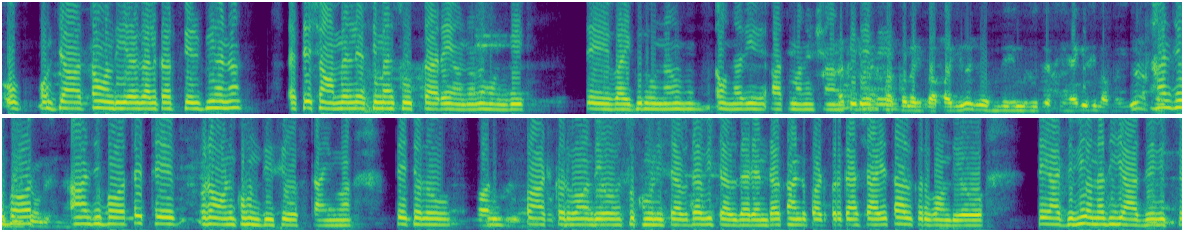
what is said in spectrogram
ਉਹ ਉਹ ਯਾਦ ਤਾਂ ਆਉਂਦੀ ਹੈ ਗੱਲ ਕਰ, ਫਿਰ ਵੀ ਹਨਾ ਇੱਥੇ ਸ਼ਾਮਿਲ ਨੇ ਅਸੀਂ ਮਹਿਸੂਸ ਕਰ ਰਹੇ ਹਾਂ ਉਹਨਾਂ ਨੂੰ ਹੁਣ ਵੀ। ਤੇ ਵਾਹਿਗੁਰੂ ਉਹਨਾਂ ਨੂੰ ਉਹਨਾਂ ਦੀ ਆਤਮਾ ਨੂੰ ਸ਼ਾਂਤੀ ਦੇਵੇ। ਪਤਾ ਲੱਗੀ ਬਾਬਾ ਜੀ ਨਾ ਜੋ ਹੁੰਦੀ ਸੀ ਮੌਜੂਦ ਇੱਥੇ ਹੈਗੀ ਸੀ ਬਾਬਾ ਜੀ ਨਾ ਹਾਂਜੀ ਬਹੁਤ। ਹਾਂਜੀ ਬਹੁਤ ਇੱਥੇ ਰੌਣਕ ਹੁੰਦੀ ਸੀ ਉਸ ਟਾਈਮ ਤੇ ਚਲੋ ਪਾਠ ਕਰਵਾਉਂਦੇ ਹੋ ਸੁਖਮਨੀ ਸਾਹਿਬ ਦਾ ਵੀ ਚੱਲਦਾ ਰਹਿੰਦਾ ਅਖੰਡ ਪਾਠ ਪ੍ਰਕਾਸ਼ ਆਏ ਸਾਲ ਕਰਵਾਉਂਦੇ ਹੋ। ਤੇ ਅੱਜ ਵੀ ਉਹਨਾਂ ਦੀ ਯਾਦ ਦੇ ਵਿੱਚ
